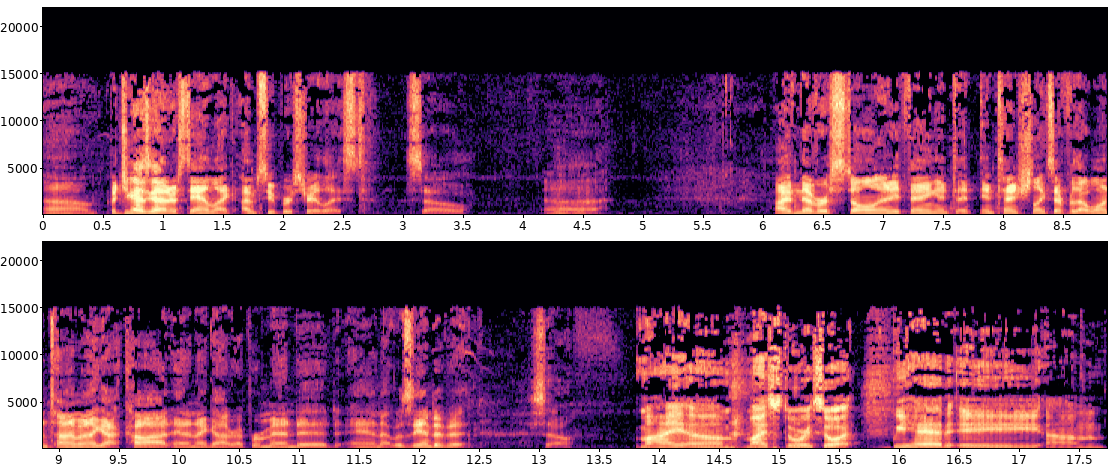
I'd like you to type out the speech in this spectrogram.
Um, but you guys gotta understand, like I'm super straight laced, so uh, I've never stolen anything int- intentionally except for that one time, and I got caught and I got reprimanded, and that was the end of it. So My um my story. So I, we had a um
